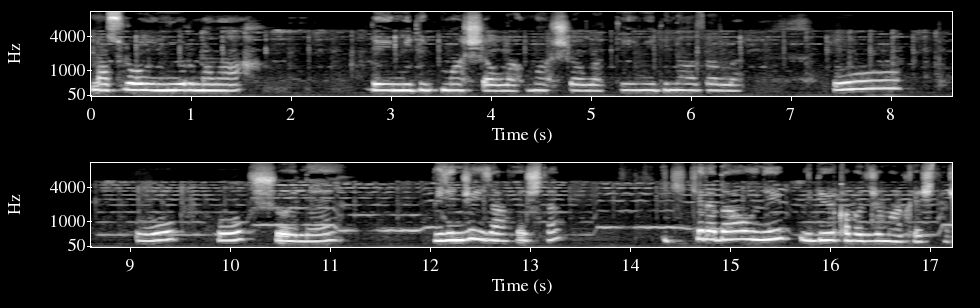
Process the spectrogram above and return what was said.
Nasıl oynuyorum ama. Değmedi maşallah maşallah. Değmedi nazarlar. Hop hop hop şöyle. Birinciyiz arkadaşlar. İki kere daha oynayıp videoyu kapatacağım arkadaşlar.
